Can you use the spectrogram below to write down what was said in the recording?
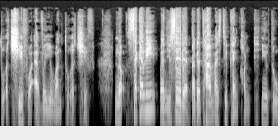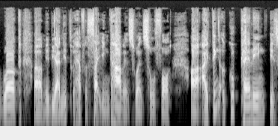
to achieve whatever you want to achieve. No, secondly, when you say that by the time I still can continue to work, uh, maybe I need to have a side income and so on and so forth. Uh, I think a good planning is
